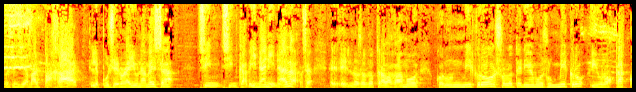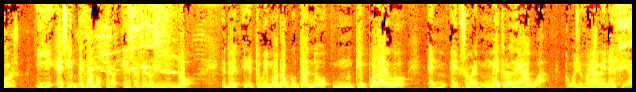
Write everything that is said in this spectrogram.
no sé si llamar pajar. Le pusieron ahí una mesa sin, sin cabina ni nada. O sea, eh, eh, nosotros trabajamos con un micro, solo teníamos un micro y unos cascos y así empezamos, pero eso se nos inundó. Entonces eh, estuvimos locutando un tiempo largo en, en- sobre un metro de agua, como si fuera Venecia.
